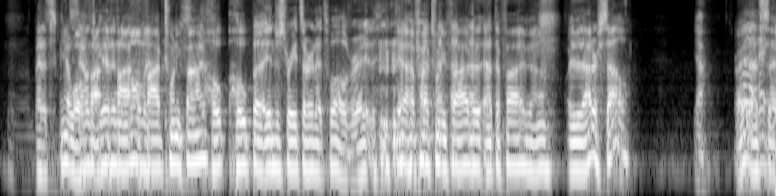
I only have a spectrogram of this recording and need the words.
but it's Yeah, well, sounds fi- good in fi- the moment. 525. Hope hope uh, interest rates aren't at twelve, right? yeah, 525 at the five. Uh, either that or sell, yeah. Right? Well, That's I-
